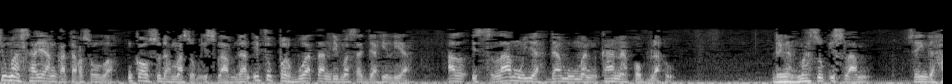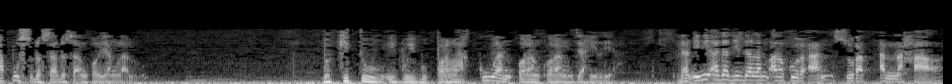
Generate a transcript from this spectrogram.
Cuma sayang kata Rasulullah, engkau sudah masuk Islam dan itu perbuatan di masa jahiliyah. Al-Islamu yahdamu man kana qoblahu. Dengan masuk Islam sehingga hapus dosa-dosa engkau yang lalu. Begitu ibu-ibu perlakuan orang-orang jahiliyah. Dan ini ada di dalam Al-Quran surat An-Nahl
